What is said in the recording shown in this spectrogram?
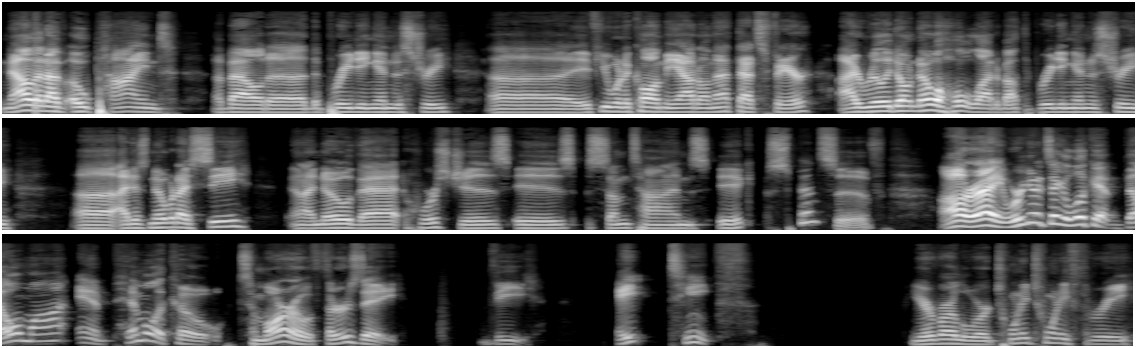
now that I've opined about uh, the breeding industry. Uh, if you want to call me out on that, that's fair. I really don't know a whole lot about the breeding industry. Uh, I just know what I see, and I know that horse jizz is sometimes expensive. All right, we're going to take a look at Belmont and Pimlico tomorrow, Thursday, the 18th, year of our Lord, 2023.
